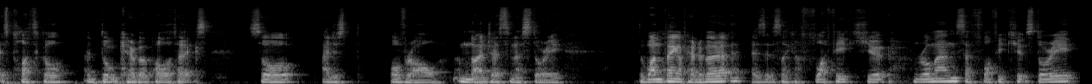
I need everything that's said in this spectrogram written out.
It's political. I don't care about politics. So I just, overall, I'm not interested in a story. The one thing I've heard about it is it's like a fluffy, cute romance, a fluffy, cute story.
